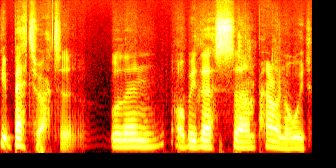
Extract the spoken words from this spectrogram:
get better at it, well then I'll be less um, paranoid.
